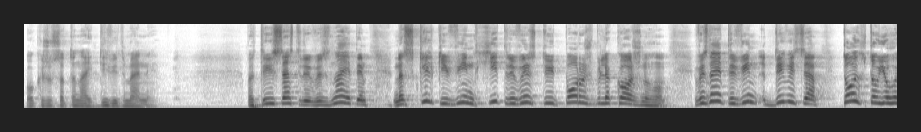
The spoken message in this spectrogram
О, кажу, сатана, йди від мене. Брати і сестри, ви знаєте, наскільки він хитрий, він стоїть поруч біля кожного. Ви знаєте, він дивиться, той, хто в його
